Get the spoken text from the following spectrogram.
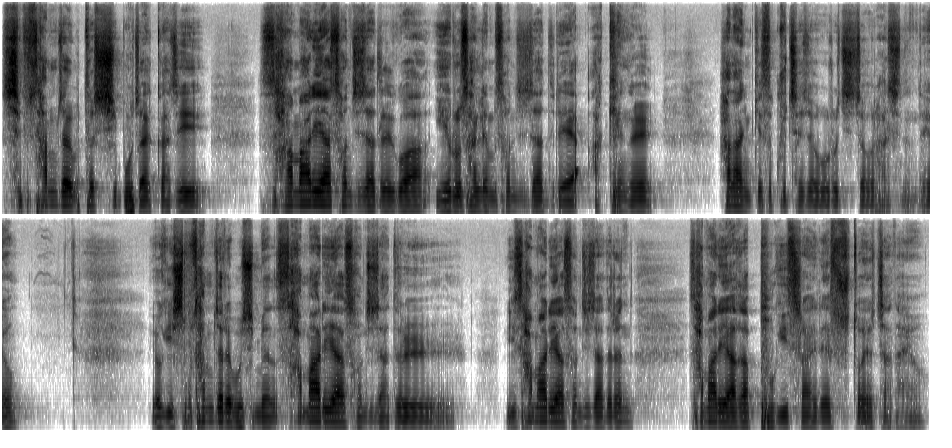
13절부터 15절까지 사마리아 선지자들과 예루살렘 선지자들의 악행을 하나님께서 구체적으로 지적을 하시는데요. 여기 13절에 보시면 사마리아 선지자들 이 사마리아 선지자들은 사마리아가 북이스라엘의 수도였잖아요.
